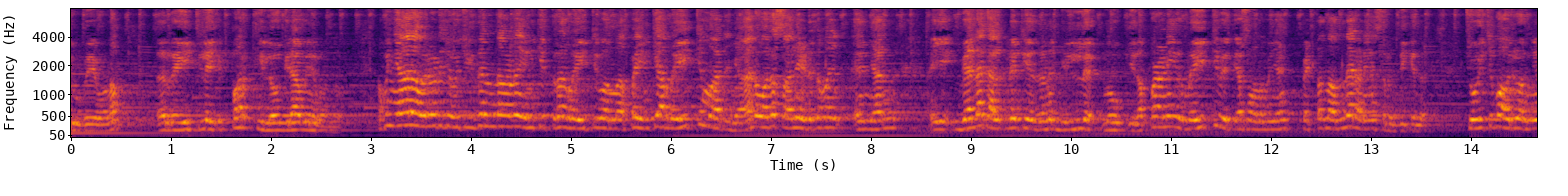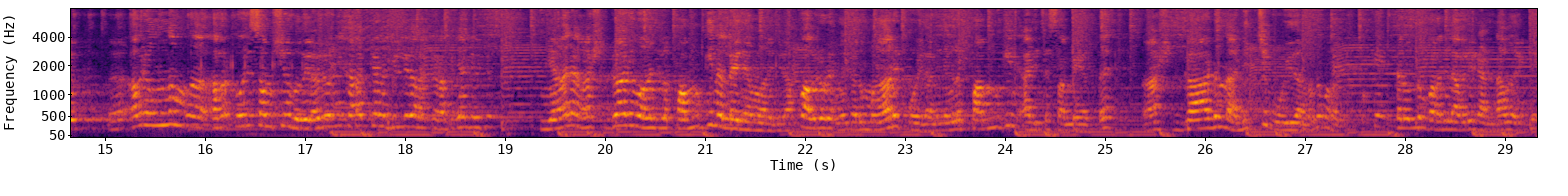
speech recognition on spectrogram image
രൂപയോളം റേറ്റിലേക്ക് പെർ കിലോഗ്രാമിന് വന്നു. അപ്പൊ ഞാൻ അവരോട് ചോദിച്ചു ഇതെന്താണ് എനിക്ക് ഇത്ര റേറ്റ് വന്നത്? അപ്പൊ എനിക്ക് ആ റേറ്റ് മാറ്റം ഞാൻ ഓരോ സാധനം എടുത്തപ്പോൾ ഞാൻ വില കാൽക്കുലേറ്റ് ചെയ്തിട്ടാണ് ബില്ല് നോക്കിയത്. അപ്പോഴാണ് ഈ റേറ്റ് വ്യത്യാസം വന്നപ്പോൾ ഞാൻ പെട്ടെന്ന് അന്നേരമാണ് ഞാൻ ശ്രദ്ധിക്കുന്നത്. ചോദിച്ചപ്പോൾ അവർ പറഞ്ഞു അവരൊന്നും അവർക്ക് ഒരു സംശയം തോന്നില്ല അവർ പറഞ്ഞു കറക്റ്റാണ് ബില്ല് കറക്റ്റാണ് അപ്പൊ ഞാൻ ചോദിച്ചു ഞാൻ ആഷ് ഗാർഡ് വാങ്ങിച്ചില്ല പംകിൻ അല്ലേ ഞാൻ വാങ്ങിച്ചത്? അപ്പൊ അവരോട് നിങ്ങൾക്ക് അത് മാറിപ്പോയതാണ്. ഞങ്ങൾ പംകിൻ അടിച്ച സമയത്ത് ആഷ് ഗാർഡ് അടിച്ചു പോയതാണെന്ന് പറഞ്ഞു. ഓക്കെ ഇത്രയൊന്നും പറഞ്ഞില്ല. അവർ രണ്ടാമതായിട്ട്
